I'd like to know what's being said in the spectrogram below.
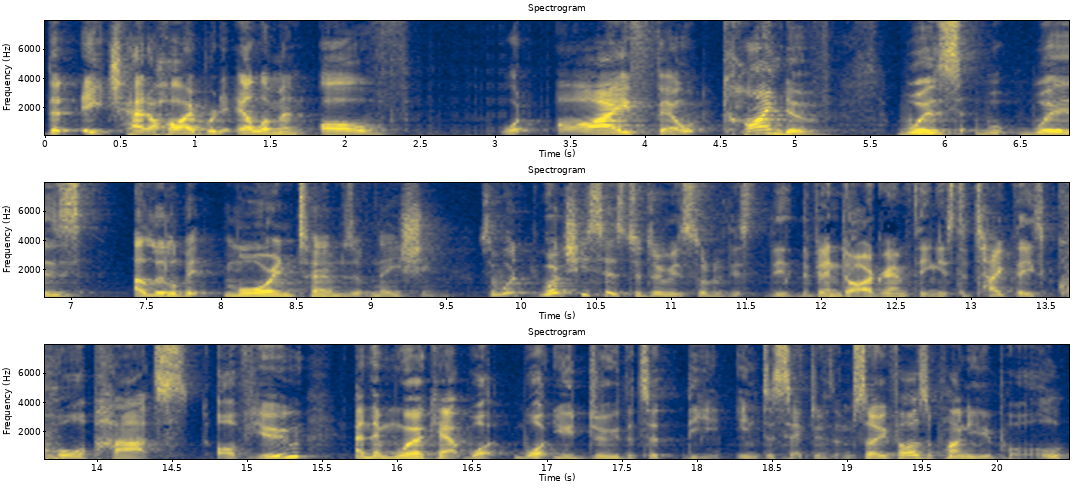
that each had a hybrid element of what I felt kind of was was a little bit more in terms of niching. So what what she says to do is sort of this the, the Venn diagram thing is to take these core parts of you and then work out what what you do that's at the intersect of them. So if I was applying to you, Paul,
